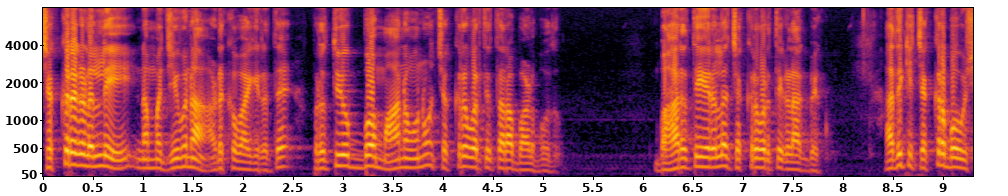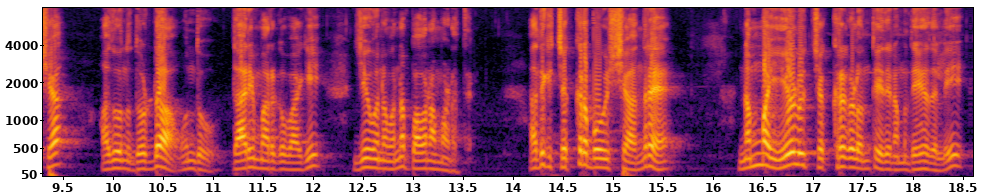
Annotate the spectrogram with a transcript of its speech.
ಚಕ್ರಗಳಲ್ಲಿ ನಮ್ಮ ಜೀವನ ಅಡಕವಾಗಿರುತ್ತೆ. ಪ್ರತಿಯೊಬ್ಬ ಮಾನವನು ಚಕ್ರವರ್ತಿ ಥರ ಬಾಳ್ಬೋದು. ಭಾರತೀಯರೆಲ್ಲ ಚಕ್ರವರ್ತಿಗಳಾಗಬೇಕು. ಅದಕ್ಕೆ ಚಕ್ರ ಭವಿಷ್ಯ ಅದೊಂದು ದೊಡ್ಡ ಒಂದು ದಾರಿ ಮಾರ್ಗವಾಗಿ ಜೀವನವನ್ನು ಪಾವನ ಮಾಡುತ್ತೆ. ಅದಕ್ಕೆ ಚಕ್ರ ಭವಿಷ್ಯ ಅಂದರೆ ನಮ್ಮ ಏಳು ಚಕ್ರಗಳು ಅಂತ ಇದೆ ನಮ್ಮ ದೇಹದಲ್ಲಿ.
